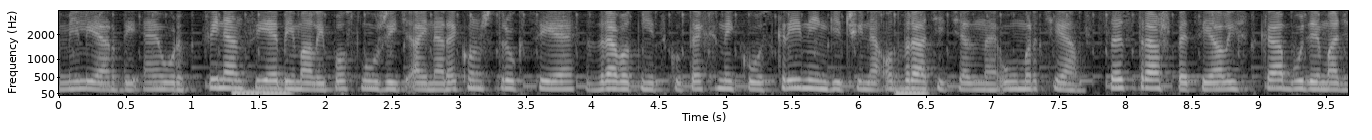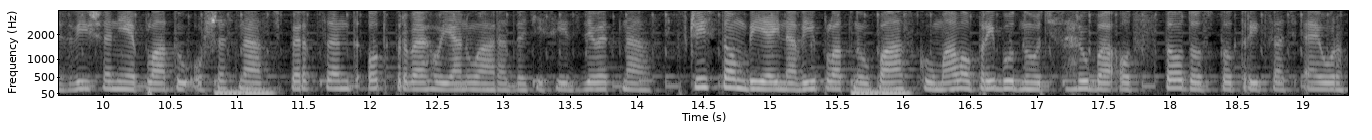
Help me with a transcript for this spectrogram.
miliardy eur. Financie by mali poslúžiť aj na rekonštrukcie, zdravotnícku techniku, screeningy či na odvrátiteľné úmrtia. Sestra špecialistka bude mať zvýšenie platu o 16% od 1. januára 2019. V čistom by jej na výplatnú pásku malo pribudnúť zhruba od 100 do 130 eur.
